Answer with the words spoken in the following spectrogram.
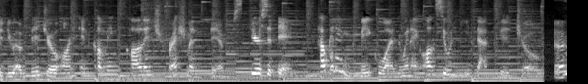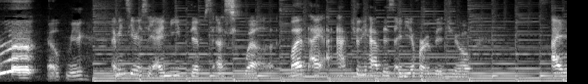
to do a video on incoming college freshman tips. Here's the thing. How can I make one when I also that video? help me. I mean seriously, I need tips as well. But I actually have this idea for a video. I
